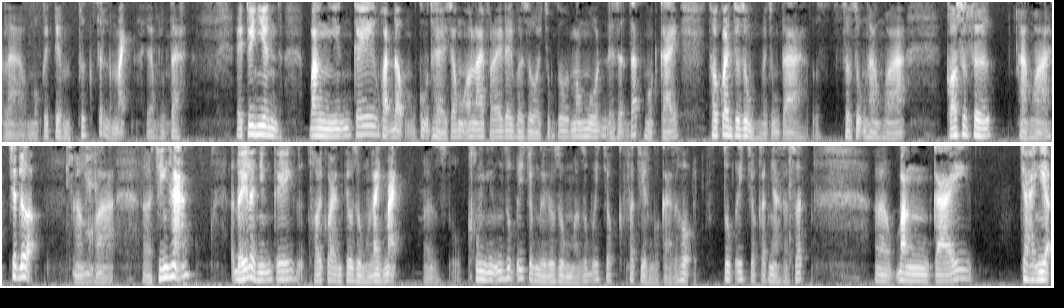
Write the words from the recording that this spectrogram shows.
là một cái tiềm thức rất là mạnh trong chúng ta Thế tuy nhiên bằng những cái hoạt động cụ thể trong online Friday vừa rồi chúng tôi mong muốn để dẫn dắt một cái thói quen tiêu dùng là chúng ta sử dụng hàng hóa có xuất xứ, hàng hóa chất lượng, chính hàng hãng. hóa uh, chính hãng. Đấy là những cái thói quen tiêu dùng lành mạnh không những giúp ích cho người tiêu dùng mà giúp ích cho phát triển của cả xã hội, giúp ích cho các nhà sản xuất. Ờ, bằng cái trải nghiệm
